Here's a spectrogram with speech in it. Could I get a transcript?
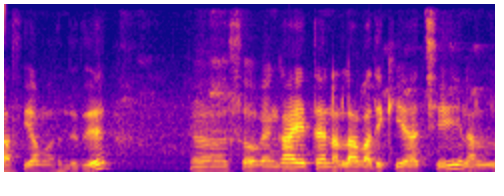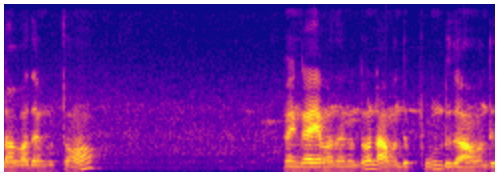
ஆசையாகவும் இருந்தது. ஸோ வெங்காயத்தை நல்லா வதக்கியாச்சு நல்லா வதங்கட்டும். வெங்காயம் வதங்கட்டும் நான் வந்து பூண்டு தான் வந்து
